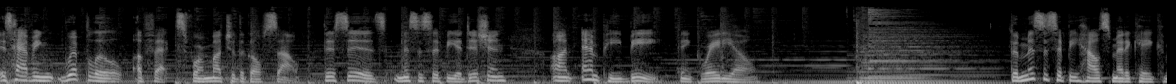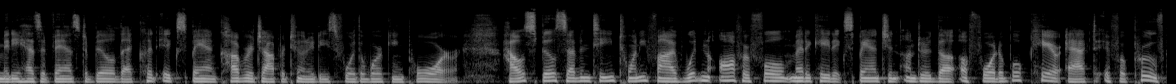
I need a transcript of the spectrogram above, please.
is having ripple effects for much of the Gulf South. This is Mississippi Edition on MPB Think Radio. The Mississippi House Medicaid Committee has advanced a bill that could expand coverage opportunities for the working poor. House Bill 1725 wouldn't offer full Medicaid expansion under the Affordable Care Act if approved,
